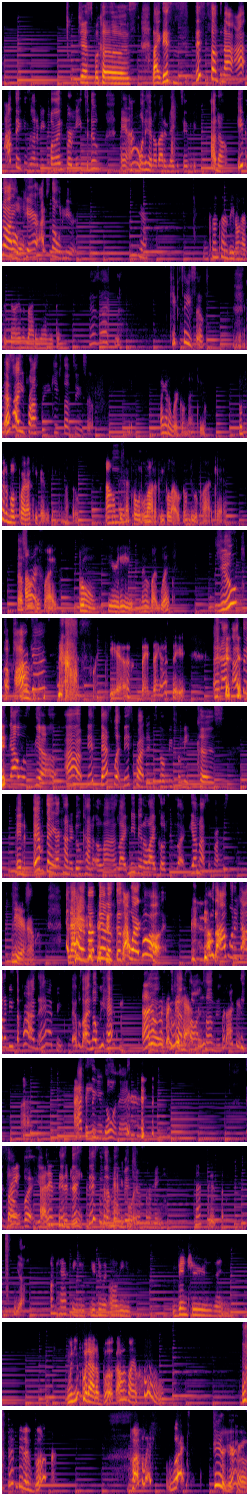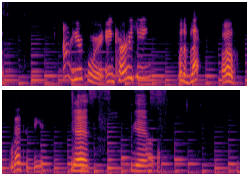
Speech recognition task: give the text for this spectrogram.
just because like this is this is something I, I, I think is gonna be fun for me to do. And I don't want to hear nobody negativity. I don't. Even though I don't Yeah. care, I just don't want to hear it. Yeah. And sometimes you don't have to tell everybody everything. Exactly. Keep it to yourself. That's how you prosper. You keep stuff to yourself. I gotta work on that too. But for the most part, I keep everything to myself. I don't think mm-hmm. I told a mm-hmm. lot of people I was gonna do a podcast. That's I was just like, boom, here it is. And they was like, what? You A podcast? yeah, same thing I said. and I, I think that was yeah. Uh, this that's what this project is gonna be for me because, and everything I kind of do kind of aligns. Like me being a life coach was like, yeah, I'm not surprised, Yeah, no. and I hurt my feelings because I worked hard. I was like, I wanted y'all to be surprised and happy. They was like, no, we happy. I don't gonna say you we happy, but I can. I, I, can see you doing that. So, drink. but yeah, I didn't see this, the drink, this is but a I'm new happy for venture for me. That's good. Yeah. I'm happy you- you're doing all these ventures and when you put out a book, I was like, who? This did a book? Published? What? Period. Girl. I'm here for it. Encouraging for the black oh, glad to see it. Yes. Yes. Okay.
